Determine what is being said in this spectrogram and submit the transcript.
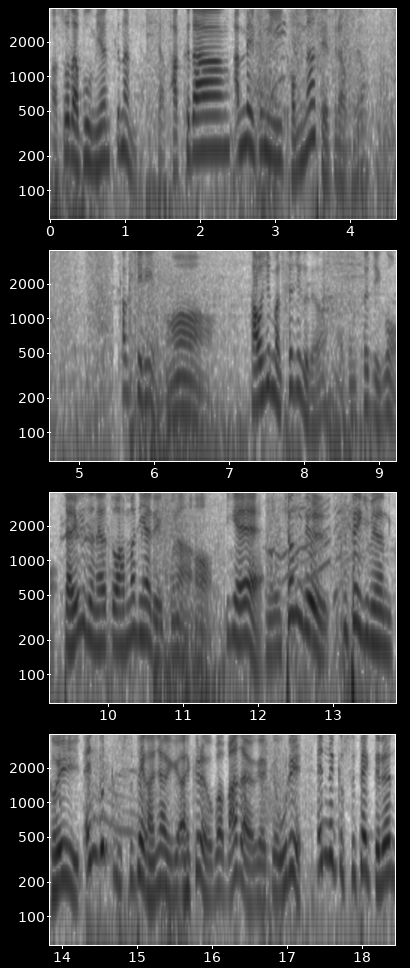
어, 쏟아 부으면 끝납니다. 자 바크당 안멜궁이 겁나 세더라고요 확실히. 어. 4, 50만 터지거든. 어, 좀 터지고. 자 여기서 내가 또 한마디 해야 되겠구나. 어. 이게 어, 형들 스펙이면 거의 end급 스펙 아니야? 아니 그래요 뭐, 맞아요. 그 우리 end급 스펙들은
